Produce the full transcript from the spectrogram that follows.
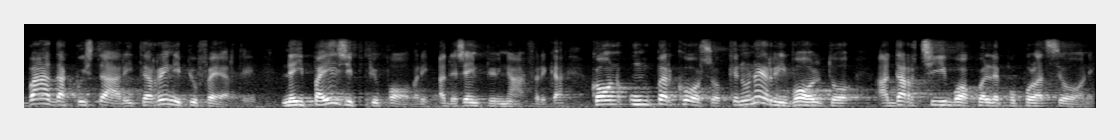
va ad acquistare i terreni più fertili nei paesi più poveri, ad esempio in Africa, con un percorso che non è rivolto a dar cibo a quelle popolazioni,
